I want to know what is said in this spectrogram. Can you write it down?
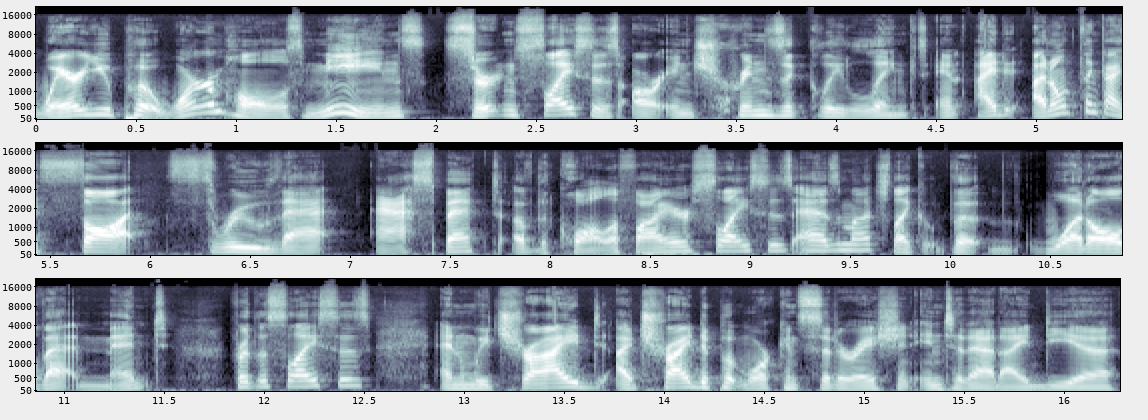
where you put wormholes means certain slices are intrinsically linked. And I, I don't think I thought through that aspect of the qualifier slices as much, like the what all that meant for the slices. And we tried I tried to put more consideration into that idea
